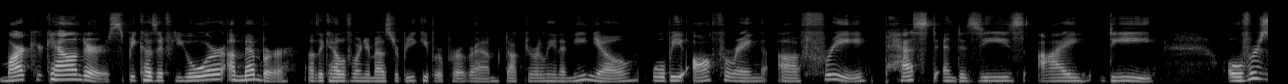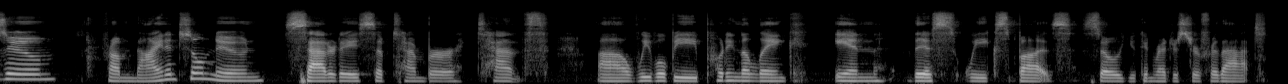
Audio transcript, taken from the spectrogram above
mark your calendars because if you're a member of the California Master Beekeeper Program, Dr. Elina Niño will be offering a free pest and disease ID over Zoom from 9 until noon, Saturday, September 10th. Uh, we will be putting the link in this week's buzz. So you can register for that.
